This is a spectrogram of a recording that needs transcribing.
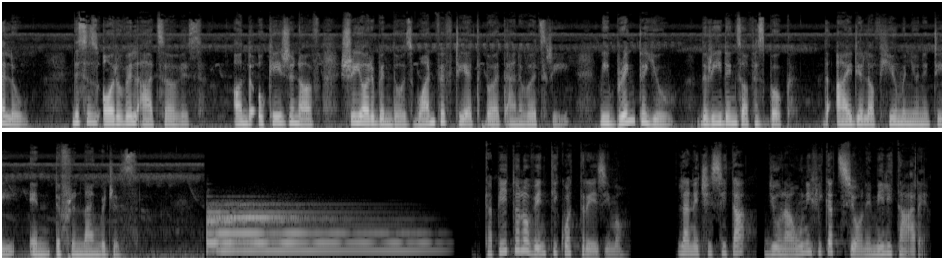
Hello, this is Auroville Art Service. On the occasion of Sri Aurobindo's 150th birth anniversary, we bring to you the readings of his book, The Ideal of Human Unity in Different Languages. Capitolo ventiquattresimo La necessità di una unificazione militare.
